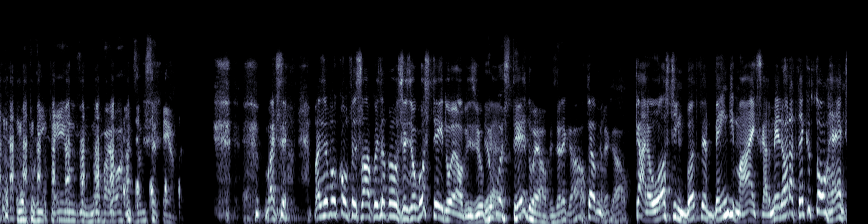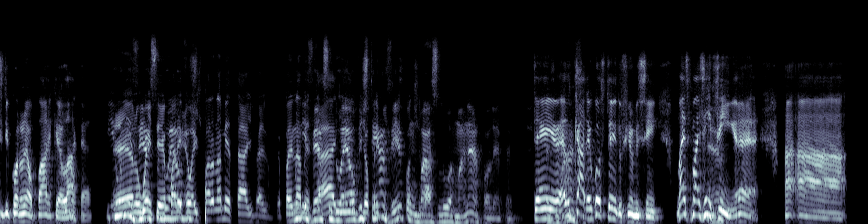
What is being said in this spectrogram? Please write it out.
porto-riquenho em Nova York dos anos 70. Mas eu, mas eu vou confessar uma coisa para vocês, eu gostei do Elvis, viu? Cara? Eu gostei do Elvis, é legal, então, é legal. Cara, o Austin Butler bem demais, cara. Melhor até que o Tom Hanks de Coronel Parker lá, cara. E é, eu não aguentei, eu parei, eu parei na metade, velho. Eu parei o na universo metade, do Elvis tem a ver com o Baz Luhrmann, né, Pauleta? Tem, é, cara, eu gostei do filme, sim. Mas, mas enfim, é. É, a, a,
